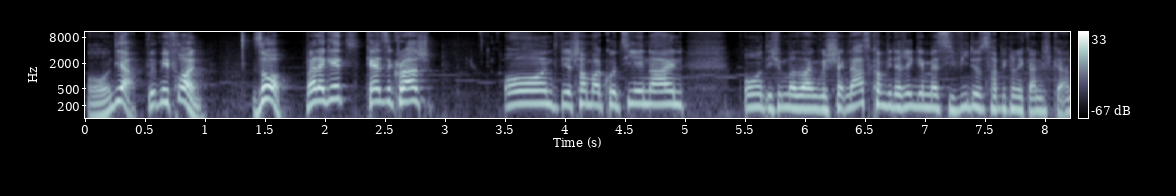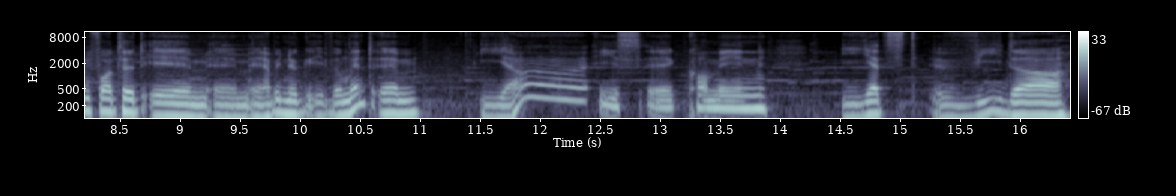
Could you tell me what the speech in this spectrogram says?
Und ja, würde mich freuen. So, weiter geht's. Castle Crush. Und wir schauen mal kurz hier hinein. Und ich würde mal sagen, wir schenken. Lars kommen wieder regelmäßig Videos. Habe ich noch gar nicht geantwortet. Ähm, ähm, äh, habe ich nur. Moment. Ähm, ja, ist äh, kommen jetzt wieder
